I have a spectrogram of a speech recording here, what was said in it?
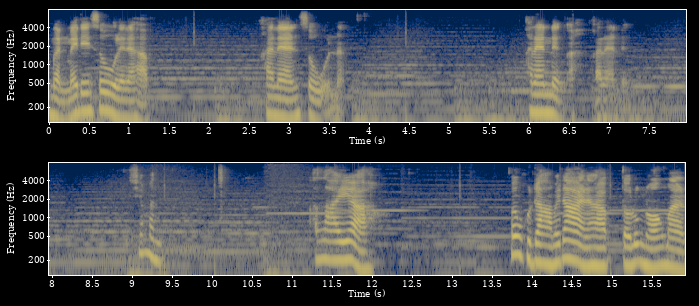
เหมือนไม่ได้สู้เลยนะครับ คะแนนศูนย์อะคะแนนหนึ่งอะคะแนนหนึ่งเชื่อมัน อะไรอะ เพิ่มคูดาวไม่ได้นะครับ ตัวลูกน้องมัน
